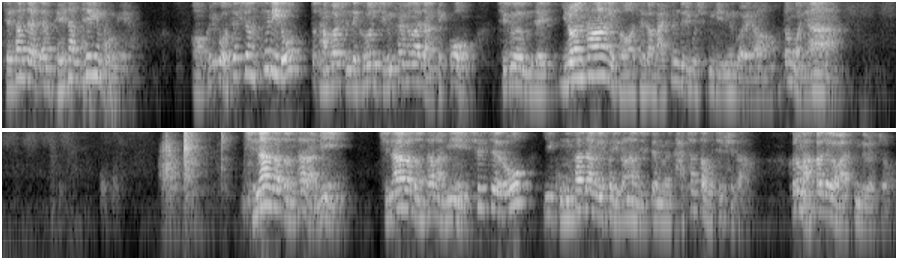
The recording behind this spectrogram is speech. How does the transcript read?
제3자에 대한 배상 책임 보험이에요. 어, 그리고 섹션 3도 또 담보할 수 있는데 그건 지금 설명하지 않겠고 지금 이제 이런 상황에서 제가 말씀드리고 싶은 게 있는 거예요. 어떤 거냐? 지나가던 사람이 지나가던 사람이 실제로 이 공사장에서 일어난 일 때문에 다쳤다고 칩시다. 그럼 아까 제가 말씀드렸죠.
